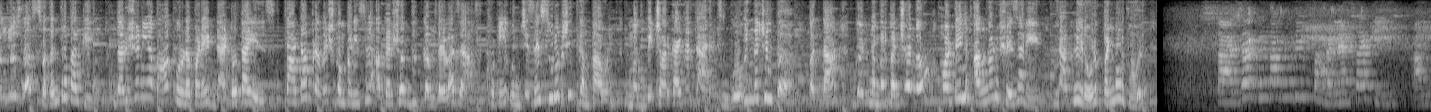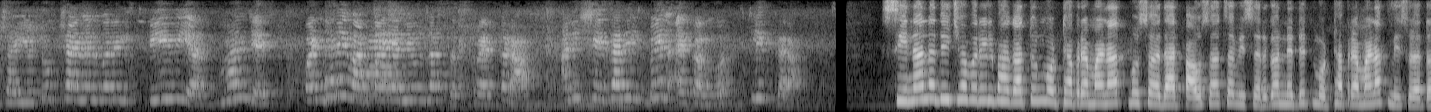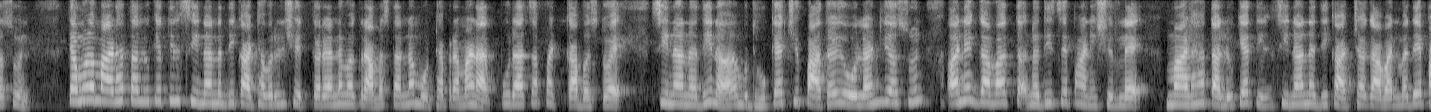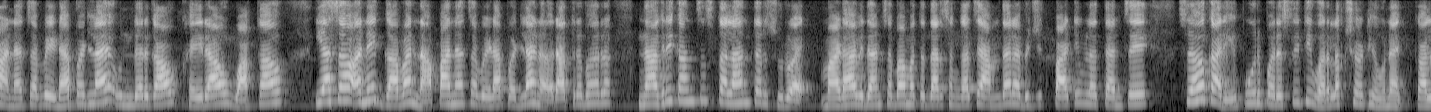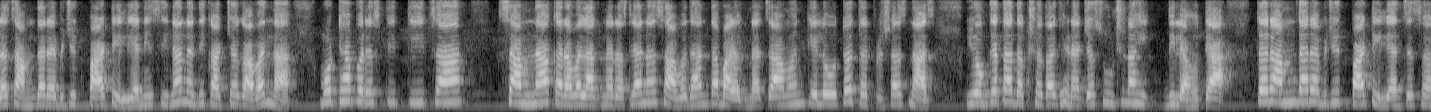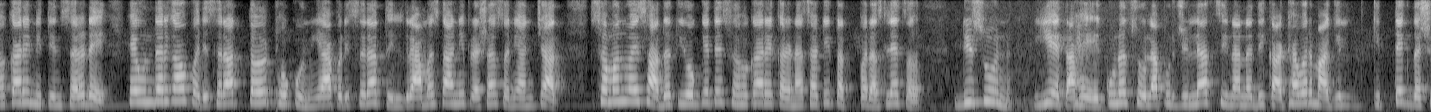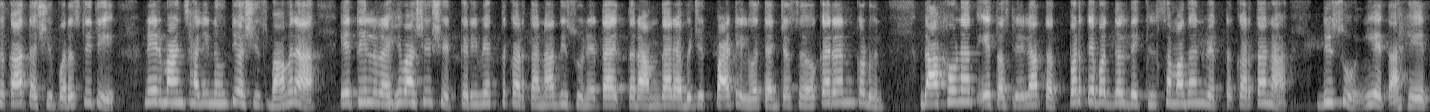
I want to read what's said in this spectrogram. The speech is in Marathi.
बंगलोजला स्वतंत्र पार्किंग दर्शनीय भाग पूर्णपणे डॅटो टाइल्स टाटा प्रवेश कंपनीचे आकर्षक भक्कम दरवाजा फुटी उंचीचे सुरक्षित कंपाऊंड. मग विचार काय करताय? गोविंद शिल्प पत्ता गट नंबर पंच्याण्णव हॉटेल अंगण शेजारी टाकळी रोड पंढरपूर. ताज्या घडामोडी पाहण्यासाठी आमच्या यूट्यूब चॅनलवरील पी व्ही आर म्हणजेच पंढरी वार्ता या न्यूजला सबस्क्राईब करा आणि शेजारील बेल आयकॉनवर क्लिक करा. सीना नदीच्या वरील भागातून मोठ्या प्रमाणात मुसळधार पावसाचा विसर्ग नदीत मोठ्या प्रमाणात मिसळत असून त्यामुळे माढा तालुक्यातील सीना नदी काठावरील शेतकऱ्यांना व ग्रामस्थांना मोठ्या प्रमाणात पुराचा फटका बसतोय. सीना नदीनं धोक्याची पातळी ओलांडली असून अनेक गावात नदीचे पाणी शिरले माढा तालुक्यातील सीना नदी काठच्या गावांमध्ये पाण्याचा वेढा पडलाय. उंदरगाव खैराव वाकाव यासह अनेक गावांना पाण्याचा वेढा पडल्यानं रात्रभर नागरिकांचं स्थलांतर सुरू आहे. माढा विधानसभा मतदारसंघाचे आमदार अभिजित पाटील त्यांचे सहकारी पूर परिस्थितीवर लक्ष ठेवून आहेत. कालच आमदार अभिजित पाटील यांनी सीना नदीकाठच्या गावांना मोठ्या परिस्थितीचा सामना करावा लागणार असल्यानं सावधानता बाळगण्याचं आवाहन केलं होतं तर प्रशासनास योग्यता दक्षता घेण्याच्या सूचनाही दिल्या होत्या. तर आमदार अभिजित पाटील यांचे सहकारी नितीन सरडे हे उंदरगाव परिसरात तळ ठोकून या परिसरातील ग्रामस्थ आणि प्रशासन यांच्यात समन्वय साधत योग्य ते सहकार्य करण्यासाठी तत्पर असल्याचं दिसून येत आहे. एकूणच सोलापूर जिल्ह्यात सीना नदी काठावर मागील कित्येक दशकात अशी परिस्थिती निर्माण झाली नव्हती अशीच भावना येथील रहिवासी शेतकरी व्यक्त करताना दिसून येत आहेत. तर आमदार अभिजित पाटील व त्यांच्या सहकाऱ्यांकडून दाखवण्यात येत असलेल्या तत्परतेबद्दल देखील समाधान व्यक्त करताना दिसून येत आहेत.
